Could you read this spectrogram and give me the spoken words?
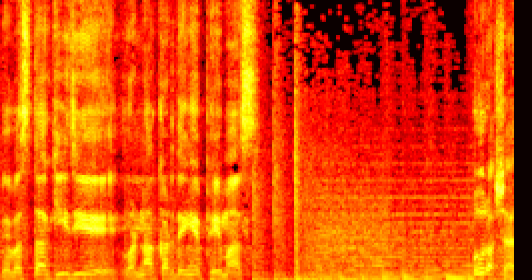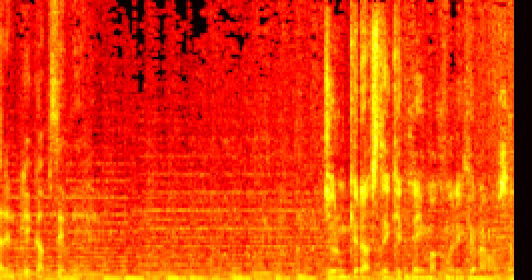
व्यवस्था कीजिए वरना कर देंगे फ़ेमस। पूरा शहर इनके कब्जे में है। जुर्म के रास्ते कितने ही मखमली क्यों ना हो सर?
